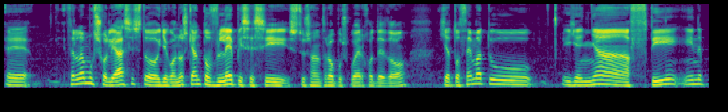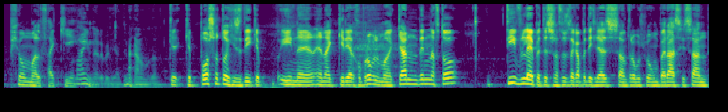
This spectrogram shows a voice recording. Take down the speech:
Ε, θέλω να μου σχολιάσεις το γεγονός και αν το βλέπεις εσύ στους ανθρώπους που έρχονται εδώ για το θέμα του η γενιά αυτή είναι πιο μαλθακή. Μα είναι ρε παιδιά, τι να κάνουμε τώρα. Και, και πόσο το έχεις δει και είναι ένα κυρίαρχο πρόβλημα. Και αν δεν είναι αυτό, τι βλέπετε σε αυτούς τους 15.000 ανθρώπους που έχουν περάσει σαν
